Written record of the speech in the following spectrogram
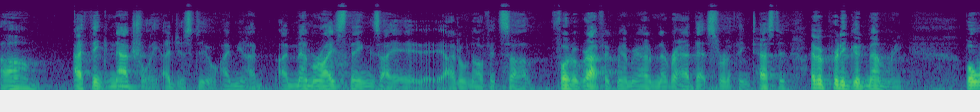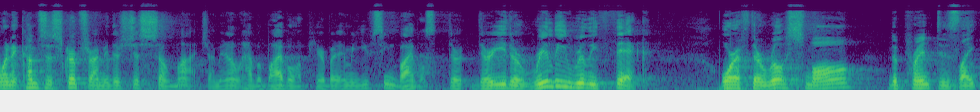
Um, I think naturally, I just do. I mean, I, I memorize things. I, I don't know if it's a photographic memory. I've never had that sort of thing tested. I have a pretty good memory. But when it comes to Scripture, I mean, there's just so much. I mean, I don't have a Bible up here, but I mean, you've seen Bibles. They're, they're either really, really thick, or if they're real small, the print is like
